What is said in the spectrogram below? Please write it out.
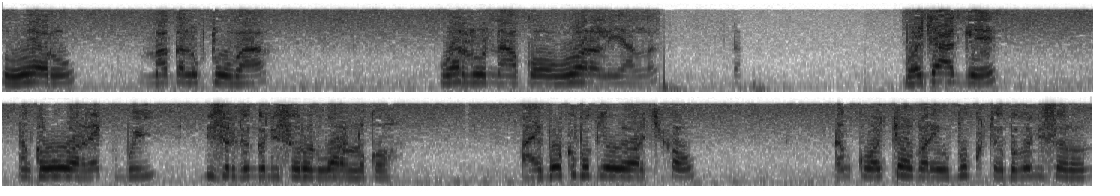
weeru màggaluk tuuba warlu naa ko wooral yàlla. Boo ca àggee da nga koy woor rek muy nisar ga nga nisaroon warlu ko. Waaye boo ko bëggee ci kaw da nga koo coobare bu bokkute ba nga nisaroon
